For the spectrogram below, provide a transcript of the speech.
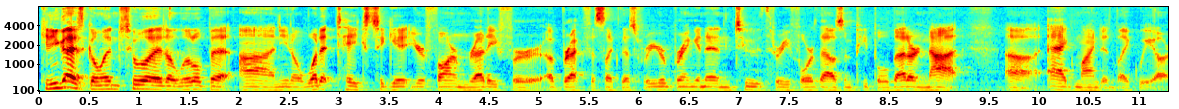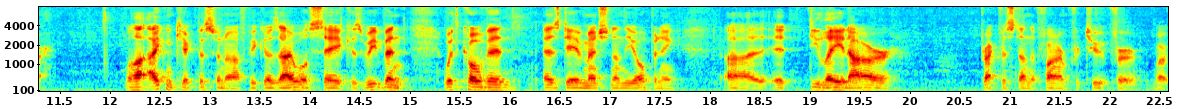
Can you guys go into it a little bit on you know what it takes to get your farm ready for a breakfast like this, where you're bringing in two, three, four thousand people that are not uh, ag minded like we are? Well, I can kick this one off because I will say because we've been with COVID, as Dave mentioned on the opening, uh, it delayed our breakfast on the farm for two for well,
